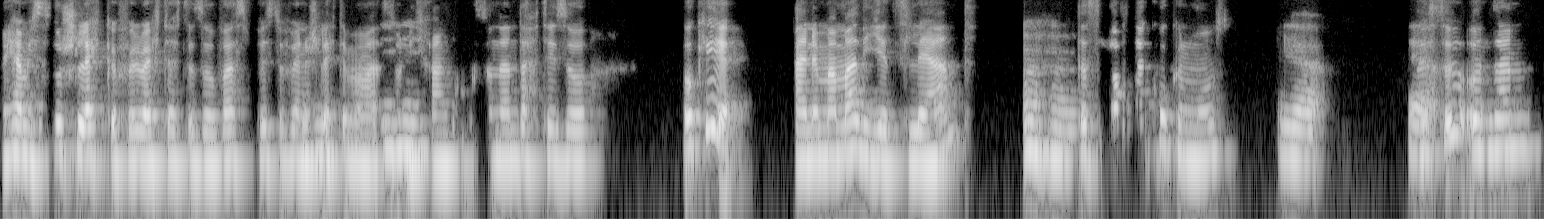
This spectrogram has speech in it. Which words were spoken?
Ich habe mich so schlecht gefühlt, weil ich dachte so, was bist du für eine mhm. schlechte Mama, dass mhm. du nicht ranguckst? Und dann dachte ich so, okay, eine Mama, die jetzt lernt, mhm. dass sie auch da gucken muss. Ja. ja. Weißt du? Und dann.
